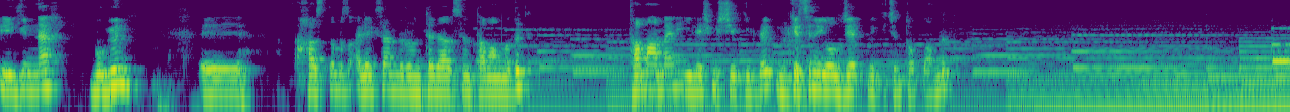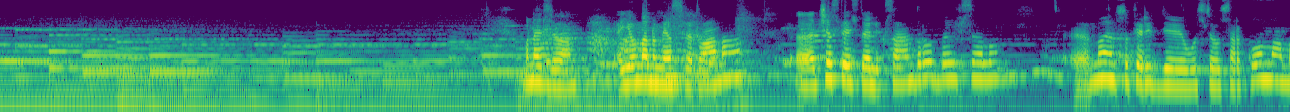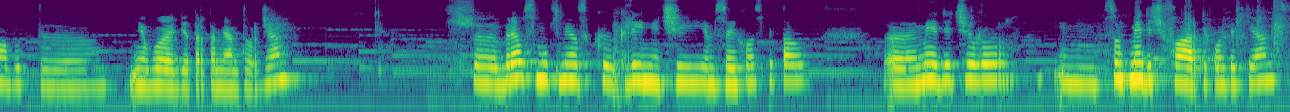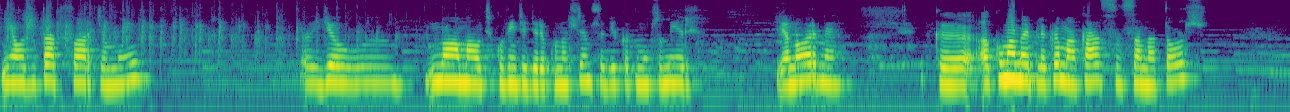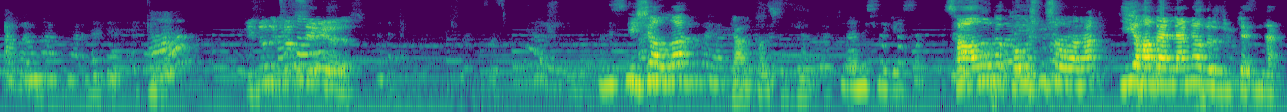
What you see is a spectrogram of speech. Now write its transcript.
İyi günler. Bugün e, hastamız Alexander'ın tedavisini tamamladık. Tamamen iyileşmiş şekilde ülkesine yolcu etmek için toplandık. Bună ziua! Eu mă numesc Svetlana, acesta este Alexandru Bălțelu. Noi am suferit de osteosarcomă, am avut uh, nevoie de tratament urgent vreau să mulțumesc clinicii MSI Hospital, uh, medicilor. Mm, Sunt medici foarte competenți, ne-au ajutat foarte mult. Eu uh, nu am alte cuvinte de recunoștință decât mulțumiri enorme că acum noi plecăm acasă sănătoși. Biz onu çok seviyoruz. İnşallah sağlığına kavuşmuş olarak iyi haberlerini alırız ülkesinden.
